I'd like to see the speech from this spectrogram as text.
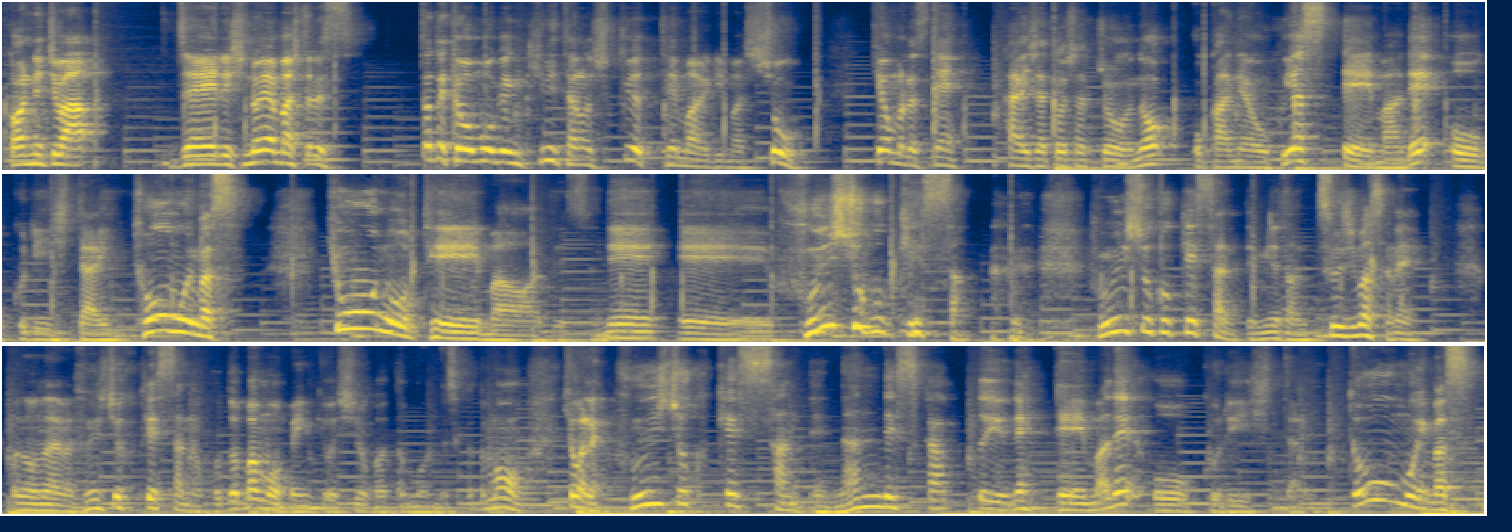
こんにちは。税理士の山下です。さて、今日も元気に楽しくやってまいりましょう。今日もですね、会社と社長のお金を増やすテーマでお送りしたいと思います。今日のテーマはですね、えー粉飾決算。粉飾決算って皆さん通じますかね？この粉飾決算の言葉も勉強しようかと思うんですけども、今日はね、粉飾決算って何ですか？というね、テーマでお送りしたいと思います。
